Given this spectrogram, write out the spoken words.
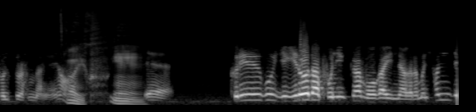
졸두를 한 방이에요. 어이구. 예. 예. 그리고 이제 이러다 보니까 뭐가 있냐 그러면 현재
